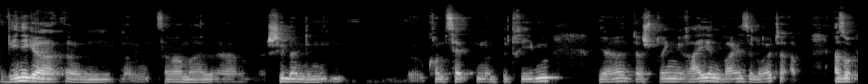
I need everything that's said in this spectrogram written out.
weniger, ähm, sagen wir mal, ähm, schillernden äh, Konzepten und Betrieben, ja, da springen reihenweise Leute ab. Also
